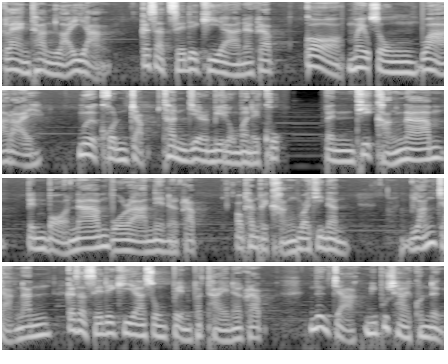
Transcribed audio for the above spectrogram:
แกล้งท่านหลายอย่าง กษัตริย์เซเดคียานะครับ ก็ไม่ทรงว่าอะไร เมื่อคนจับท่านเยเรมีลงมาในคุก เป็นที่ขังน้ำเป็นบ่อน้ำโบราณเนี่ยนะครับ เอาท่านไปขังไว้ที่นั่น หลังจากนั้นกษัตริย์เซเดคียาทรงเปลี่ยนพระทัยนะครับ เนื่องจากมีผู้ชายคนหนึ่ง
